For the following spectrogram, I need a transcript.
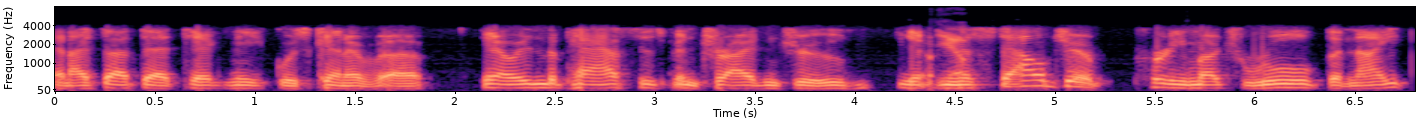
And I thought that technique was kind of, uh, you know, in the past it's been tried and true. You know, Yep. nostalgia pretty much ruled the night,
